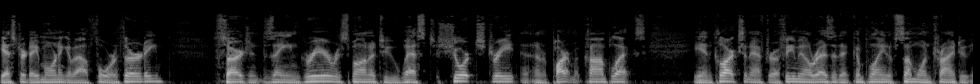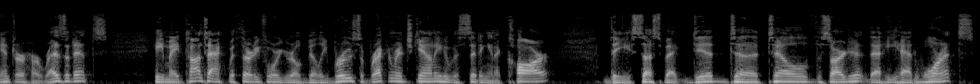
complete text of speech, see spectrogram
yesterday morning about 4:30. Sergeant Zane Greer responded to West Short Street, an apartment complex in Clarkson, after a female resident complained of someone trying to enter her residence. He made contact with 34-year-old Billy Bruce of Breckinridge County, who was sitting in a car. The suspect did uh, tell the sergeant that he had warrants.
